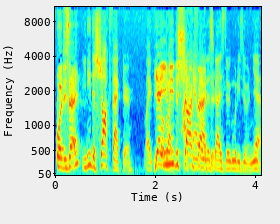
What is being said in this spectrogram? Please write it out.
What'd you say? you need the shock factor. Like Yeah, you need like, the shock believe this guy's doing what he's doing. Yeah.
